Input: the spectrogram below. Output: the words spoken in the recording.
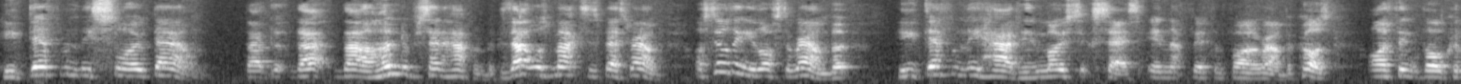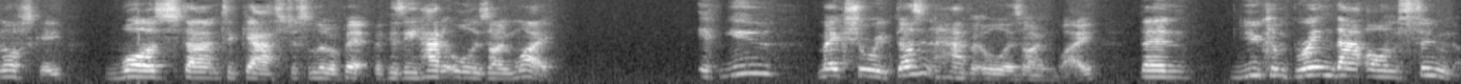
he definitely slowed down. That that that 100% happened because that was Max's best round. I still think he lost the round, but he definitely had his most success in that fifth and final round because I think Volkanovski was starting to gas just a little bit because he had it all his own way. If you make sure he doesn't have it all his own way, then you can bring that on sooner.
